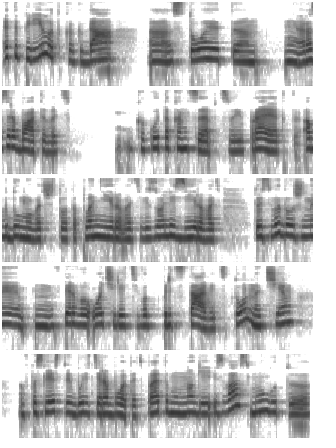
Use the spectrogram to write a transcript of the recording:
это период, когда стоит разрабатывать какую-то концепцию, проект, обдумывать что-то, планировать, визуализировать, то есть вы должны в первую очередь вот представить то, над чем впоследствии будете работать. Поэтому многие из вас могут э,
